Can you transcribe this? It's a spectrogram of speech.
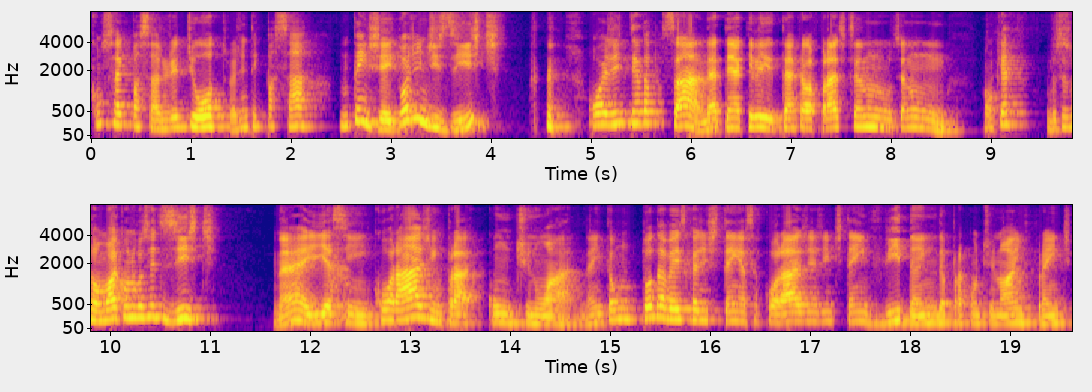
consegue passar de um jeito de outro. A gente tem que passar. Não tem jeito. Ou a gente desiste, ou a gente tenta passar, né? Tem, aquele, tem aquela frase que você não, você não. Como que é? Você só morre quando você desiste. Né? E assim, coragem para continuar, né? Então, toda vez que a gente tem essa coragem, a gente tem vida ainda para continuar em frente,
